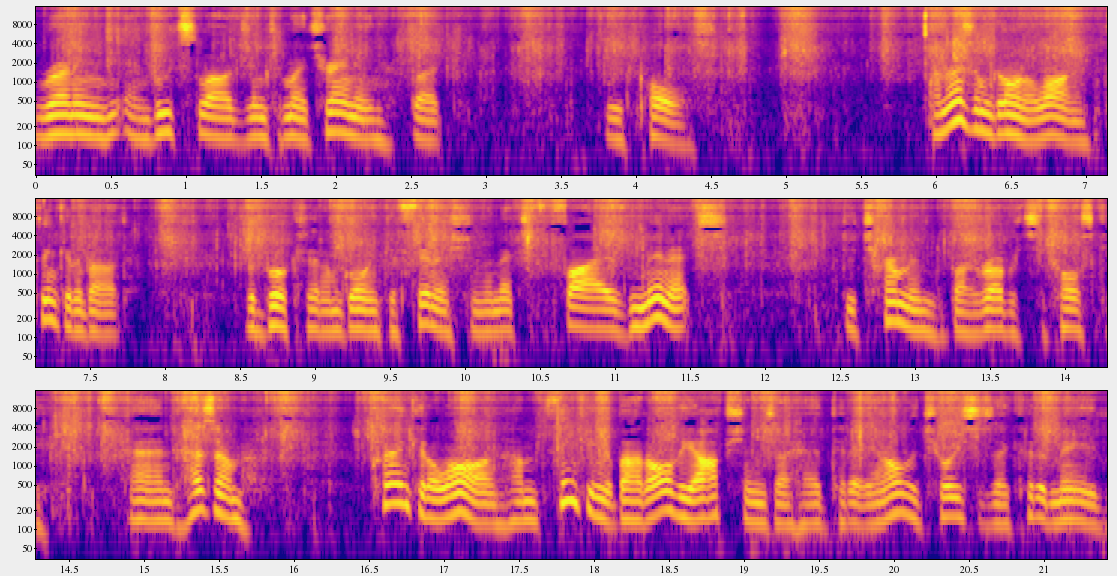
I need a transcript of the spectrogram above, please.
running and boot slogs into my training, but with poles. And as I'm going along, thinking about the book that I'm going to finish in the next five minutes, determined by Robert Sapolsky. And as I'm cranking along, I'm thinking about all the options I had today and all the choices I could have made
